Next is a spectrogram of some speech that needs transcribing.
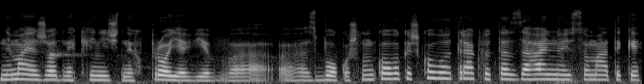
немає жодних клінічних проявів е, е, з боку шлунково-кишкового тракту та загальної соматики.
